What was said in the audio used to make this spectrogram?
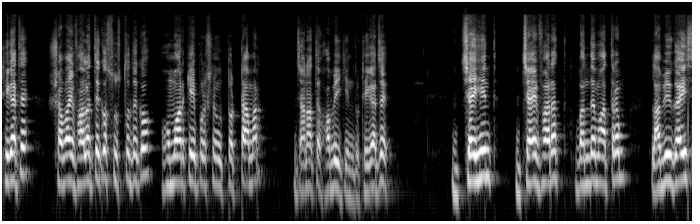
ঠিক আছে? সবাই ভালো থেকো, সুস্থ থেকো। হোমওয়ার্কে এই প্রশ্নের উত্তরটা আমার জানাতে হবেই কিন্তু, ঠিক আছে? জয় হিন্দ, জয় ভারত, বন্দে মাতরম। Love you guys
